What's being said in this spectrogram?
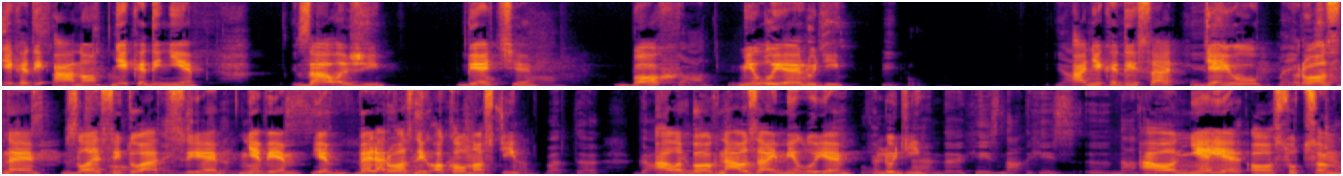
Niekedy áno, niekedy nie. Záleží. Viete, Boh miluje ľudí. A niekedy sa dejú rôzne zlé situácie, neviem, je veľa rôznych okolností, ale Boh naozaj miluje ľudí. A On nie je o sudcom.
